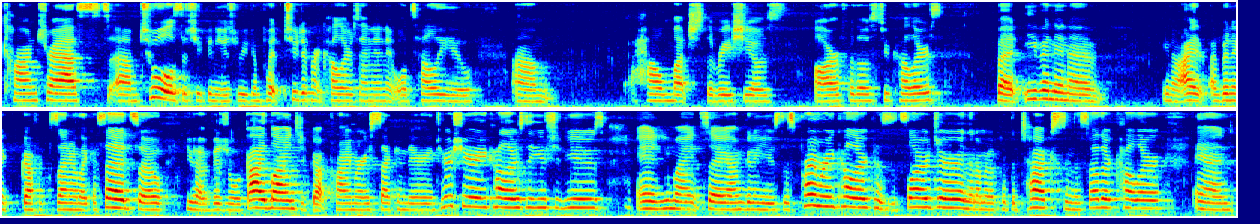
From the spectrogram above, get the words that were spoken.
contrast um, tools that you can use where you can put two different colors in and it will tell you um, how much the ratios are for those two colors. But even in a, you know, I, I've been a graphic designer, like I said, so you have visual guidelines, you've got primary, secondary, and tertiary colors that you should use, and you might say, I'm going to use this primary color because it's larger, and then I'm going to put the text in this other color, and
